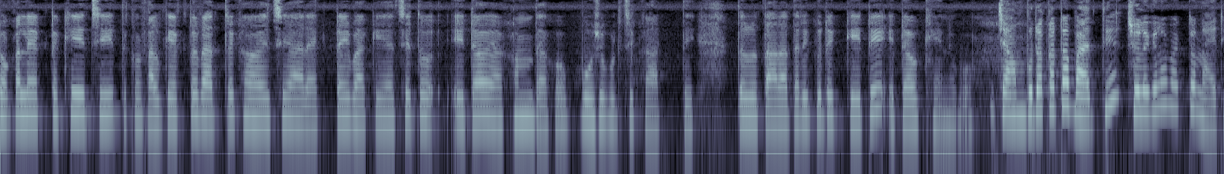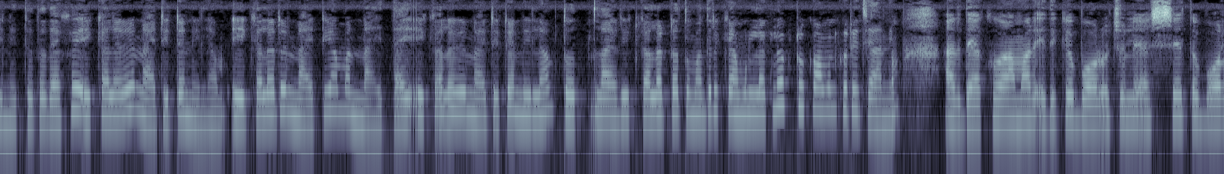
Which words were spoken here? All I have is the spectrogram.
সকালে একটা খেয়েছি, তো কালকে একটা রাত্রে খাওয়া হয়েছে আর একটাই বাকি আছে। তো এটাও এখন দেখো, বসে পড়েছি কাটতে তো তাড়াতাড়ি করে কেটে এটাও খেয়ে নেব। জাম্বুরা কাটা বাদ দিয়ে চলে গেলাম একটা নাইটি নিতে। তো দেখো, এই কালারের নাইটিটা নিলাম। এই কালারের নাইটি আমার নাই, তাই এই কালারের নাইটিটা নিলাম। তো লাইট কালারটা তোমাদের কেমন লাগল একটু কমেন্ট করে জানি আর দেখো, আমার এদিকে বড় চলে আসছে। তো বড়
